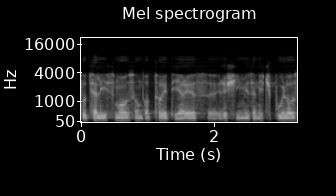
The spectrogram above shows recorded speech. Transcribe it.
Sozialismus und autoritäres äh, Regime ist ja nicht spurlos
